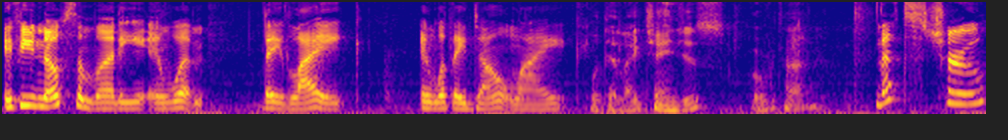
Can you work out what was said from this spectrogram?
If you know somebody and what they like and what they don't like, What they like changes over time. That's true.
